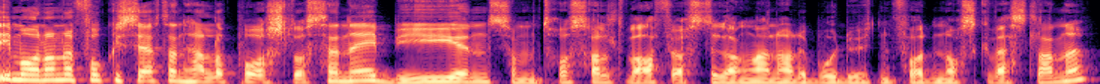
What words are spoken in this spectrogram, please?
De månedene fokuserte han heller på å slå seg ned i byen, som tross alt var første gang han hadde bodd utenfor det norske Vestlandet.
